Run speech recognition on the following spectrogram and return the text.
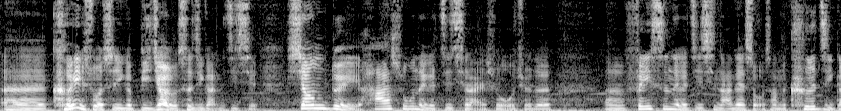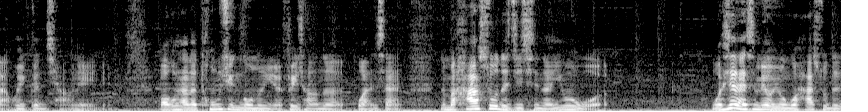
呃，可以说是一个比较有设计感的机器。相对哈苏那个机器来说，我觉得，嗯，飞思那个机器拿在手上的科技感会更强烈一点，包括它的通讯功能也非常的完善。那么哈苏的机器呢？因为我我现在是没有用过哈苏的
